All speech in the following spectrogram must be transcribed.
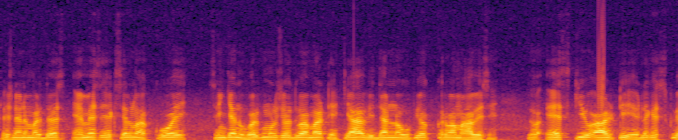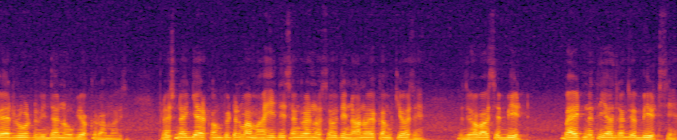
પ્રશ્ન નંબર દસ, એમએસ એક્સેલમાં કોઈ સંખ્યાનું વર્ગમૂળ શોધવા માટે કયા વિધાનનો ઉપયોગ કરવામાં આવે છે? તો એસ ક્યુ આર ટી એટલે કે સ્ક્વેર રૂટ વિધાનનો ઉપયોગ કરવામાં આવે છે. પ્રશ્ન અગિયાર, કમ્પ્યુટરમાં માહિતી સંગ્રહનો સૌથી નાનો એકમ કયો છે? જવાબ આવશે બીટ. બાઇટ નથી, યાદ રાખજો, બીટ છે.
